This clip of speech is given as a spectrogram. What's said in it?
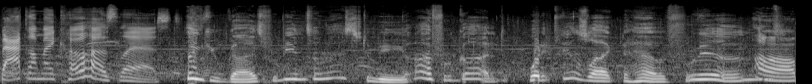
back on my co host list. Thank you guys for being so nice to me. I forgot what it feels like to have friends. Aw,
